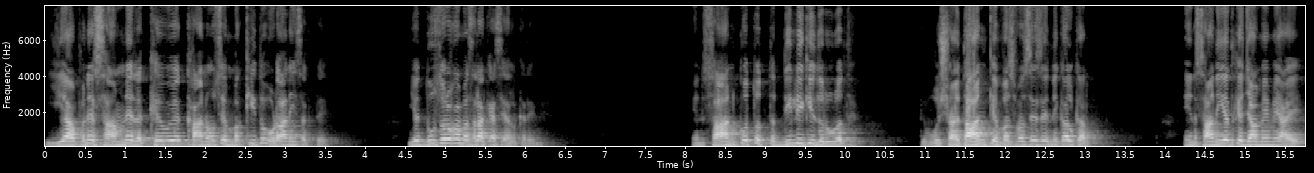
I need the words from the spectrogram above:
یہ اپنے سامنے رکھے ہوئے کھانوں سے مکھی تو اڑا نہیں سکتے۔ یہ دوسروں کا مسئلہ کیسے حل کریں گے؟ انسان کو تو تبدیلی کی ضرورت ہے کہ وہ شیطان کے وسوسے سے نکل کر انسانیت کے جامع میں آئے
